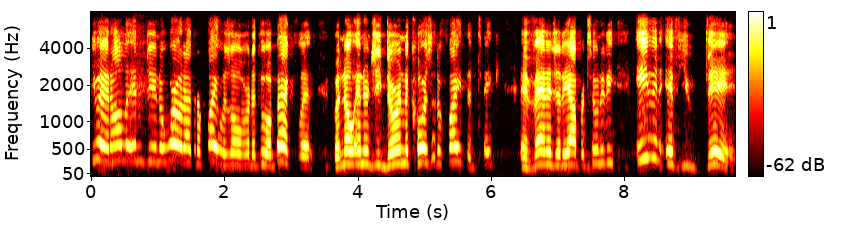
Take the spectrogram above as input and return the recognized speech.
you had all the energy in the world after the fight was over to do a backflip, but no energy during the course of the fight to take advantage of the opportunity. Even if you did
